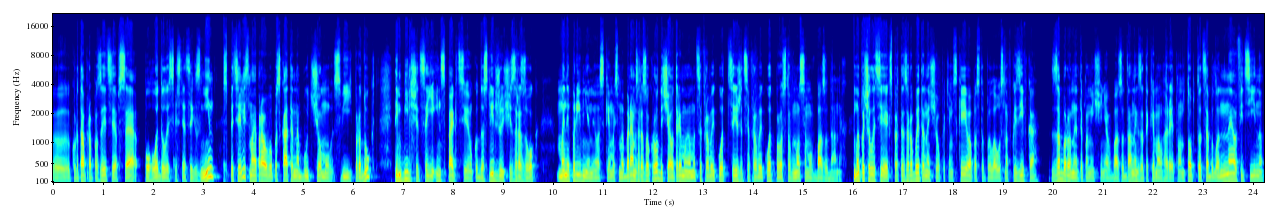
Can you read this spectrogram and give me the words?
е, крута пропозиція, все погодились. Після цих змін спеціаліст має право випускати на будь-чому свій продукт. Тим більше це є інспекцією, досліджуючи зразок. Ми не порівнюємо його з кимось. Ми беремо зразок родича, отримуємо цифровий код. Цей же цифровий код просто вносимо в базу даних. Ми почали ці експертизи робити. На що потім з Києва поступила усна вказівка заборонити поміщення в базу даних за таким алгоритмом. Тобто, це було неофіційно,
